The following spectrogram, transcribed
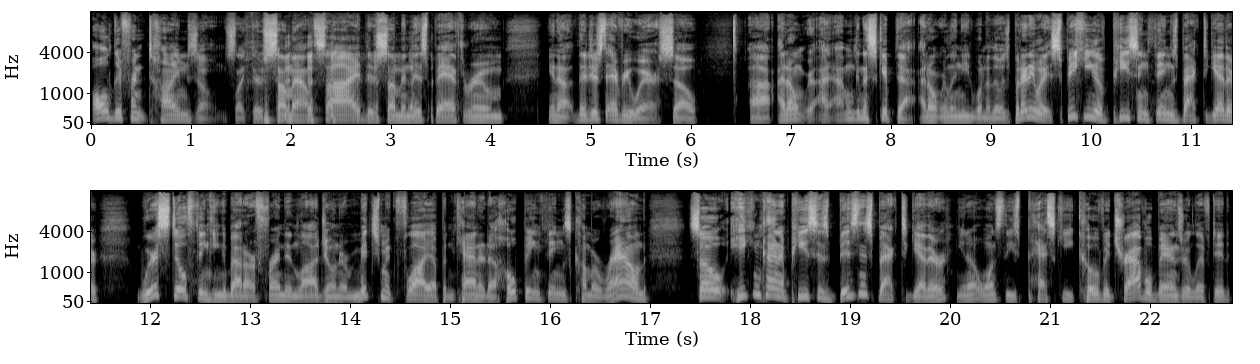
all different time zones. Like there's some outside, there's some in this bathroom. You know, they're just everywhere. So uh, I don't. I, I'm going to skip that. I don't really need one of those. But anyway, speaking of piecing things back together, we're still thinking about our friend and lodge owner Mitch McFly up in Canada, hoping things come around so he can kind of piece his business back together. You know, once these pesky COVID travel bans are lifted.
